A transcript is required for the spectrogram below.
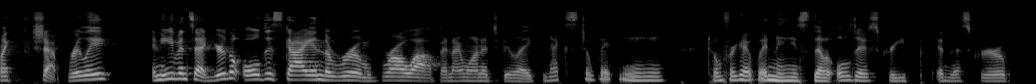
Like, Shep, really? And he even said, You're the oldest guy in the room, grow up. And I wanted to be like, next to Whitney. Don't forget Whitney's the oldest creep in this group.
